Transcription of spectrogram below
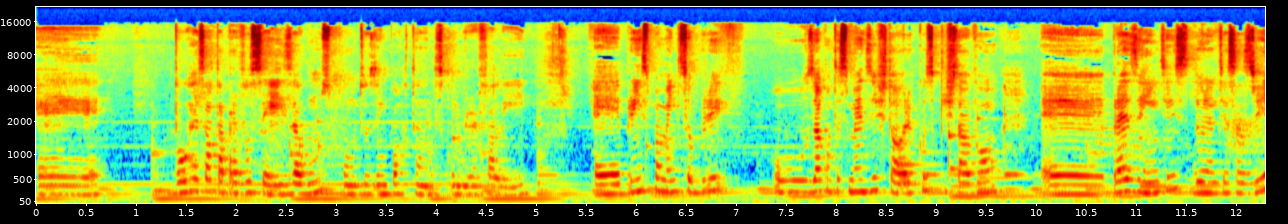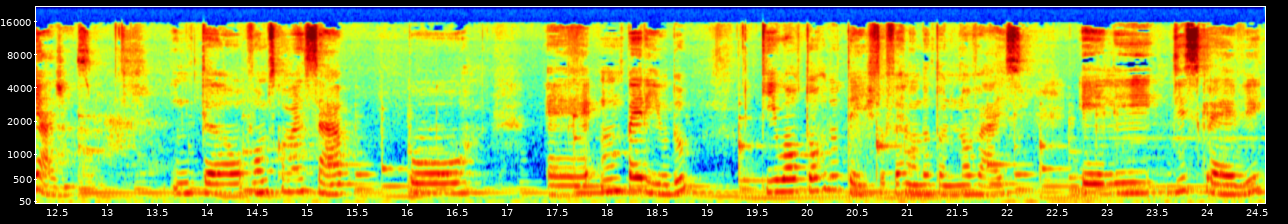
É, vou ressaltar para vocês alguns pontos importantes, como já falei, é, principalmente sobre os acontecimentos históricos que estavam é, presentes durante essas viagens. Então, vamos começar por é, um período que o autor do texto, Fernando Antônio Novaes, ele descreve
